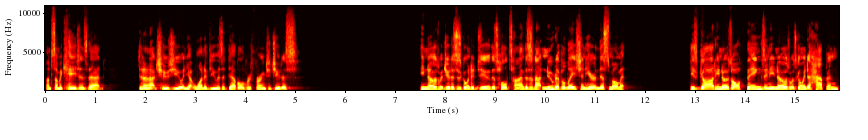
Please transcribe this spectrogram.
on some occasions that, Did I not choose you, and yet one of you is a devil, referring to Judas? He knows what Judas is going to do this whole time. This is not new revelation here in this moment. He's God, He knows all things, and He knows what's going to happen.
